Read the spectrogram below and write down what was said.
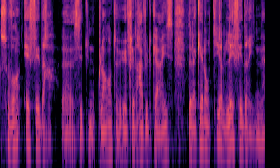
souvent éphédra. Euh, c'est une plante, Ephedra vulgaris, de laquelle on tire l'éphédrine.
